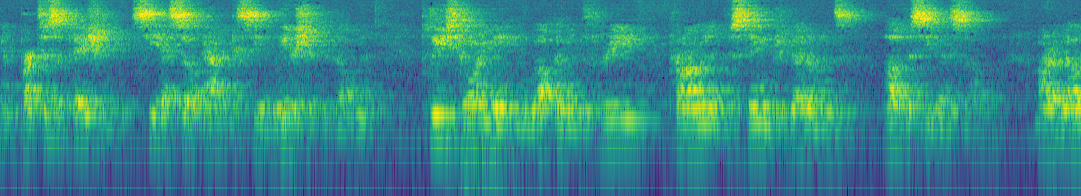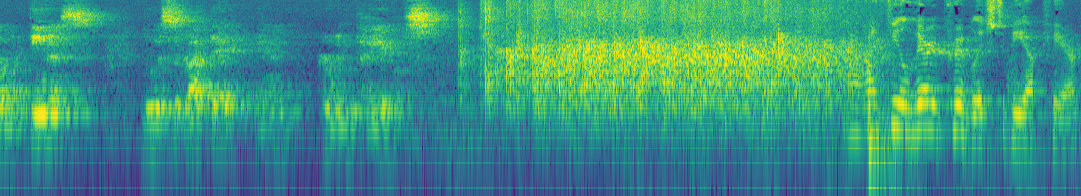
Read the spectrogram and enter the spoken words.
and participation, CSO advocacy and leadership development, please join me in welcoming three prominent, distinguished veterans of the CSO Arabella Martinez, Luis Zarate, and Herman Gallegos. I feel very privileged to be up here.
